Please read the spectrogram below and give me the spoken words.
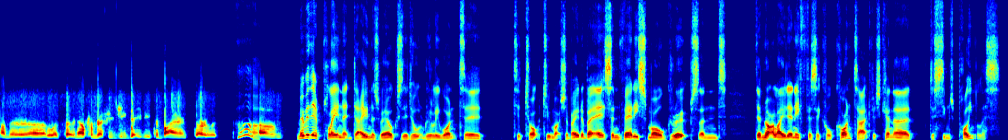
on their uh, website right now from refugee Davy to Bayern Starlet. Oh. Um, Maybe they're playing it down as well because they don't really want to to talk too much about it. But it's in very small groups and they're not allowed any physical contact, which kind of just seems pointless.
